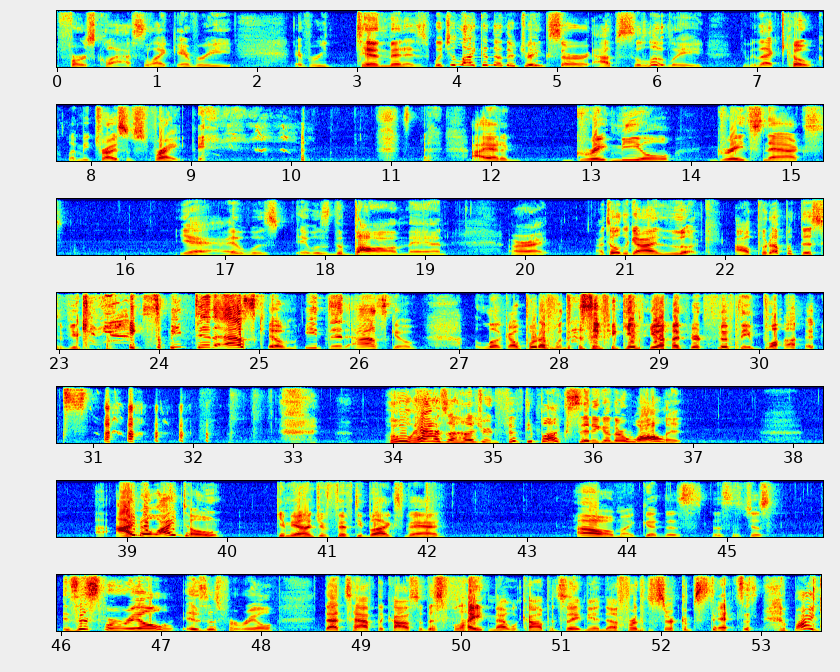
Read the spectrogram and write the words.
first class, like every every ten minutes. Would you like another drink, sir? Absolutely. Give me that Coke. Let me try some Sprite. I had a great meal, great snacks yeah, it was it was the bomb, man. All right. I told the guy, "Look, I'll put up with this if you can." Ask him. He did ask him. Look, I'll put up with this if you give me 150 bucks. Who has 150 bucks sitting in their wallet? I know I don't. Give me 150 bucks, man. Oh my goodness. This is just is this for real? Is this for real? That's half the cost of this flight, and that would compensate me enough for the circumstances. My.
